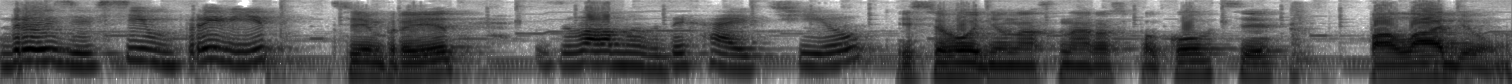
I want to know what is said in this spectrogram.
Друзі, всім привіт! Всім привіт! З вами Вдихай Чіл. І сьогодні у нас на розпаковці Palladium.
